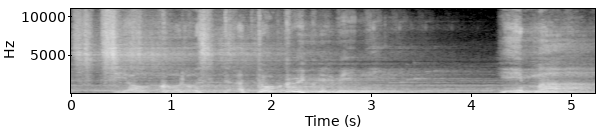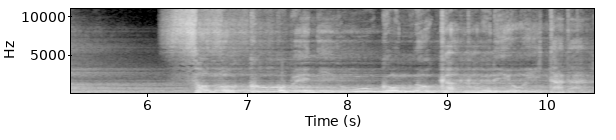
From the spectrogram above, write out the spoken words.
父を殺した毒蛇に今その神戸に黄金の冠をいただき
